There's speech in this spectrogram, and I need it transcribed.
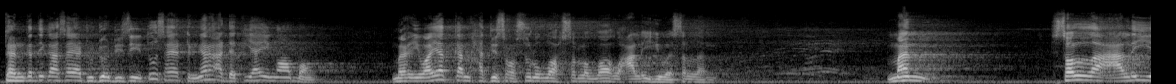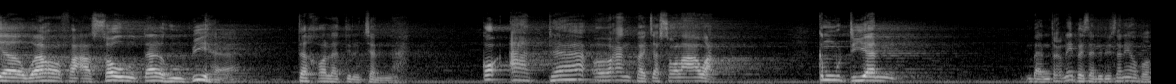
Dan ketika saya duduk di situ, saya dengar ada kiai ngomong, meriwayatkan hadis Rasulullah Shallallahu Alaihi Wasallam. Man wa biha jannah. Kok ada orang baca solawat kemudian banter nih bahasa Indonesia ini apa?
